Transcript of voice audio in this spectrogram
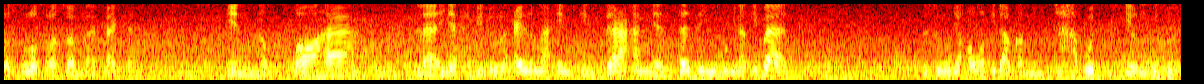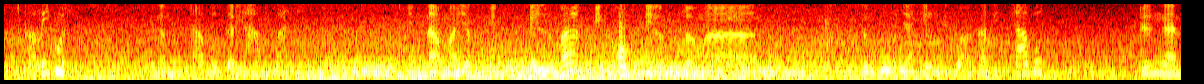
Rasulullah SAW mengatakan Inna allaha la yakbidul ilma intiza'an yantazi'uhu minal ibad. Sesungguhnya Allah tidak akan mencabut ilmu itu sekaligus dengan mencabut dari hambanya. Innama yakbidul ilma biqabdil ulama. Sesungguhnya ilmu itu akan dicabut dengan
